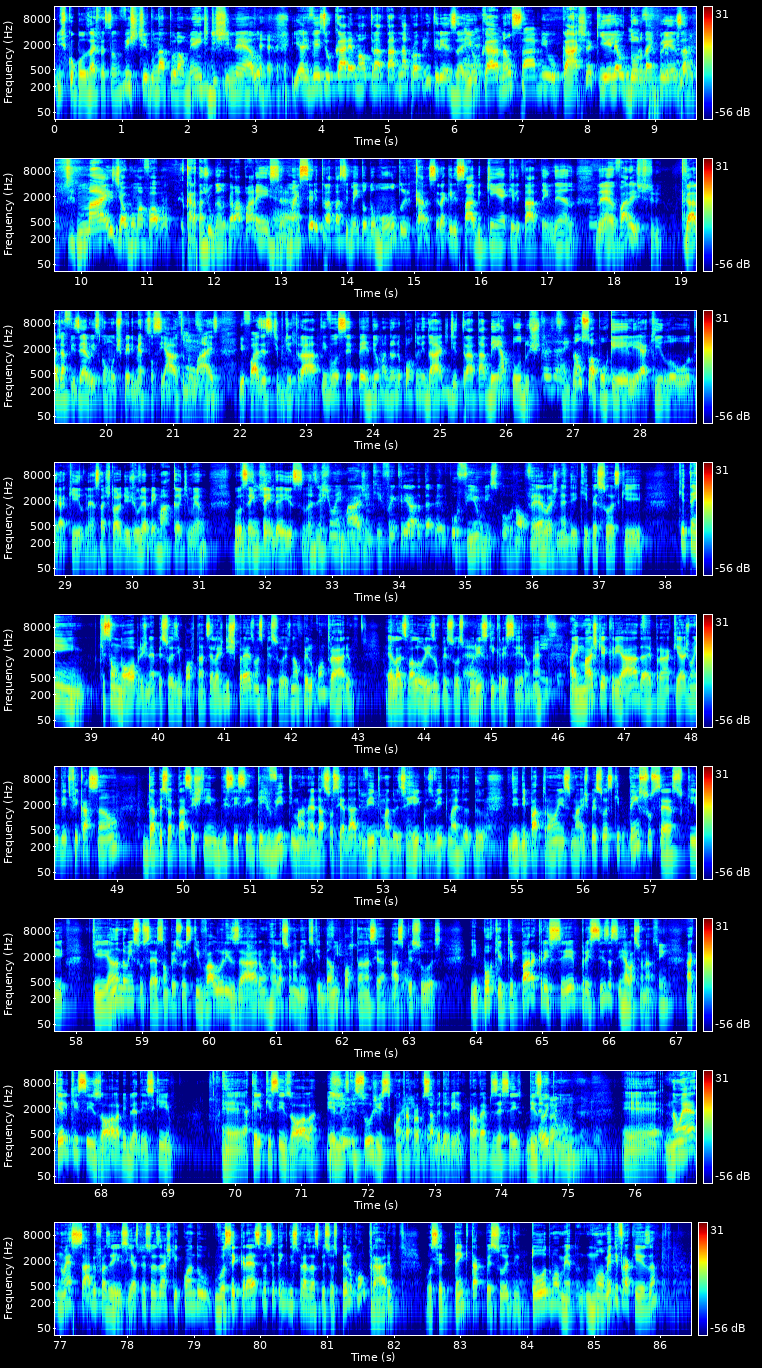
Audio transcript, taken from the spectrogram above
desculpa usar a expressão, vestido naturalmente, de chinelo, e às vezes o cara é maltratado na própria empresa. É, e o cara não sabe, o caixa, que ele é o dono da empresa, mas de alguma forma, o cara tá julgando pela aparência. É. Mas se ele tratasse bem todo mundo, cara, será que ele sabe quem é que ele tá atendendo? Né? Várias cara, já fizeram isso como experimento social e tudo é. mais, e fazer esse tipo de trato, e você perdeu uma grande oportunidade de tratar bem a todos. É. Não só porque ele é aquilo ou outro é aquilo, né? Essa história de Júlio é bem marcante mesmo, você existe, entender isso, né? Existe uma imagem que foi criada até por, por filmes, por novelas, né? De que pessoas que, que têm que são nobres, né, pessoas importantes, elas desprezam as pessoas. Não, pelo contrário elas valorizam pessoas, é. por isso que cresceram, né? Isso. A imagem que é criada é para que haja uma identificação da pessoa que está assistindo, de se sentir vítima né, da sociedade, uhum. vítima dos ricos, vítimas do, do, de, de, patrões, mas pessoas que têm sucesso, que, que andam em sucesso, são pessoas que valorizaram relacionamentos, que dão importância às pessoas. E por quê? Porque para crescer precisa se relacionar. Sim. Aquele que se isola, a Bíblia diz que é, aquele que se isola, ele insurge contra a própria sabedoria. Provérbios 16, 18, 18 1. É, não, é, não é sábio fazer isso. E as pessoas acham que quando você cresce, você tem que desprezar as pessoas. Pelo contrário, você tem que estar com pessoas em todo momento. No momento de fraqueza,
